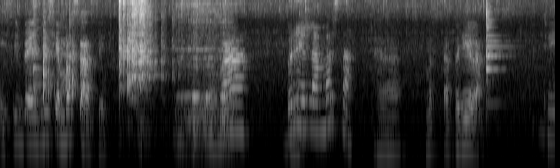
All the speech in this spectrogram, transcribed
એ સિવાય નીચે મરસા છે. વાહ ભરેલા મરસા. હા મરસા ભરેલા. છે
